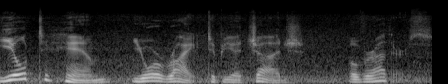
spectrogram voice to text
Yield to Him your right to be a judge over others.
